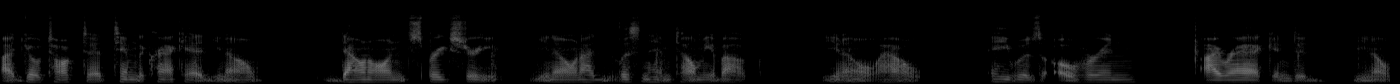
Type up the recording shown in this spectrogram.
I'd go talk to Tim the crackhead, you know, down on Sprigg Street you know, and I'd listen to him tell me about, you know, how he was over in Iraq and did, you know,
